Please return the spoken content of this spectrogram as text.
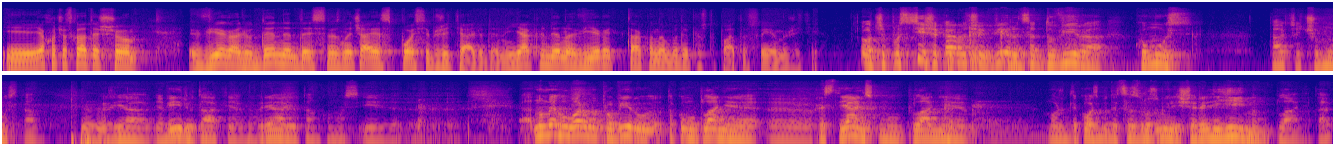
І я хочу сказати, що віра людини десь визначає спосіб життя людини. Як людина вірить, так вона буде поступати в своєму житті. Отже, простіше кажучи, віра це довіра комусь, так, чи чомусь там. Каже, Я, я вірю, так, я довіряю там комусь. І, е, ну, ми говоримо про віру в такому плані е, християнському, плані, може для когось буде це зрозуміліше, релігійному плані. Так?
